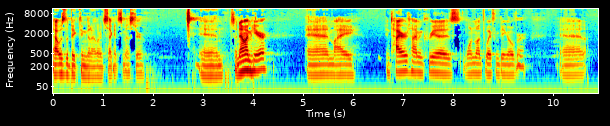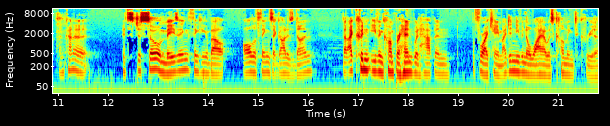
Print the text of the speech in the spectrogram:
that was the big thing that I learned second semester. And so now I'm here, and my entire time in Korea is one month away from being over, and I'm kind of. It's just so amazing thinking about all the things that God has done that I couldn't even comprehend would happen before I came. I didn't even know why I was coming to Korea.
